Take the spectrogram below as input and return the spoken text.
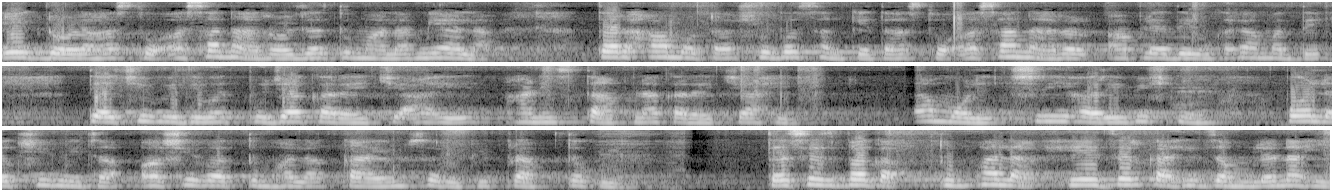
एक डोळा असतो असा नारळ जर तुम्हाला मिळाला तर हा मोठा शुभ संकेत असतो. असा नारळ आपल्या देवघरामध्ये त्याची विधिवत पूजा करायची आहे आणि स्थापना करायची आहे. त्यामुळे श्री हरिविष्णू व लक्ष्मीचा आशीर्वाद तुम्हाला कायमस्वरूपी प्राप्त होईल. तसेच बघा तुम्हाला हे जर काही जमलं नाही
